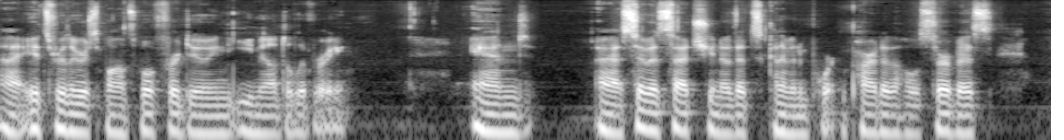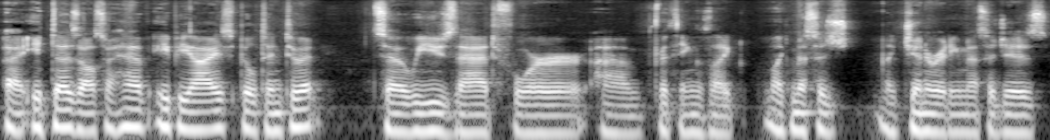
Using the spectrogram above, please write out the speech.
uh, it's really responsible for doing the email delivery, and uh, so as such, you know that's kind of an important part of the whole service. Uh, it does also have APIs built into it, so we use that for um, for things like like message like generating messages,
